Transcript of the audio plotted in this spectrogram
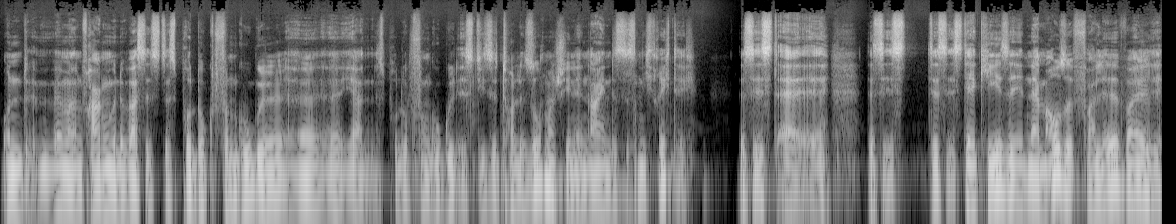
und wenn man fragen würde, was ist das Produkt von Google, äh, ja, das Produkt von Google ist diese tolle Suchmaschine. Nein, das ist nicht richtig. Das ist, äh, das ist, das ist der Käse in der Mausefalle, weil mhm.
